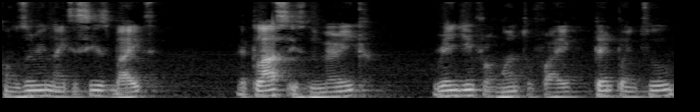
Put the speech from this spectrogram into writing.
consuming 96 bytes. The class is numeric ranging from 1 to 5 10.2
